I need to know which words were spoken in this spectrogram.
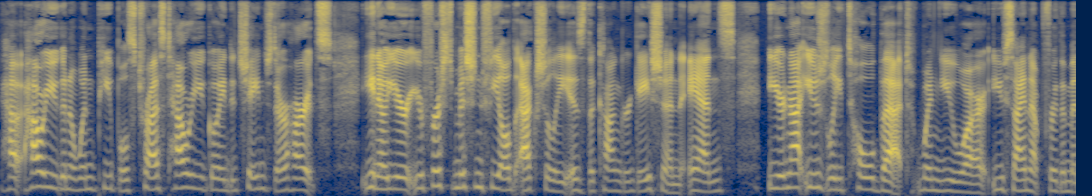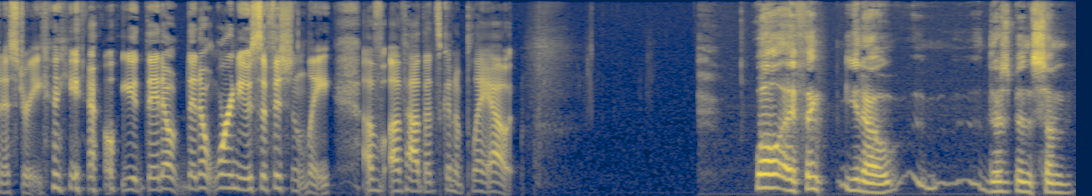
How, how are you going to win people's trust? How are you going to change their hearts? You know, your your first mission field actually is the congregation and you're not usually told that when you are you sign up for the ministry. you know, you, they don't they don't warn you sufficiently of of how that's going to play out. Well, I think, you know, there's been some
